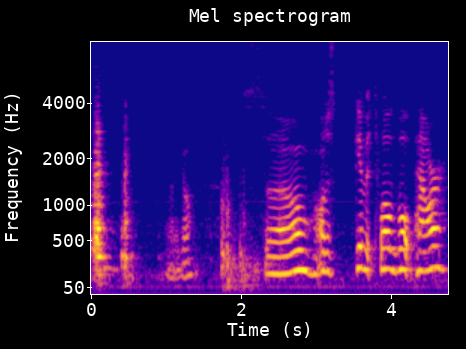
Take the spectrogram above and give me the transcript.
There we go. So I'll just give it 12 volt power.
